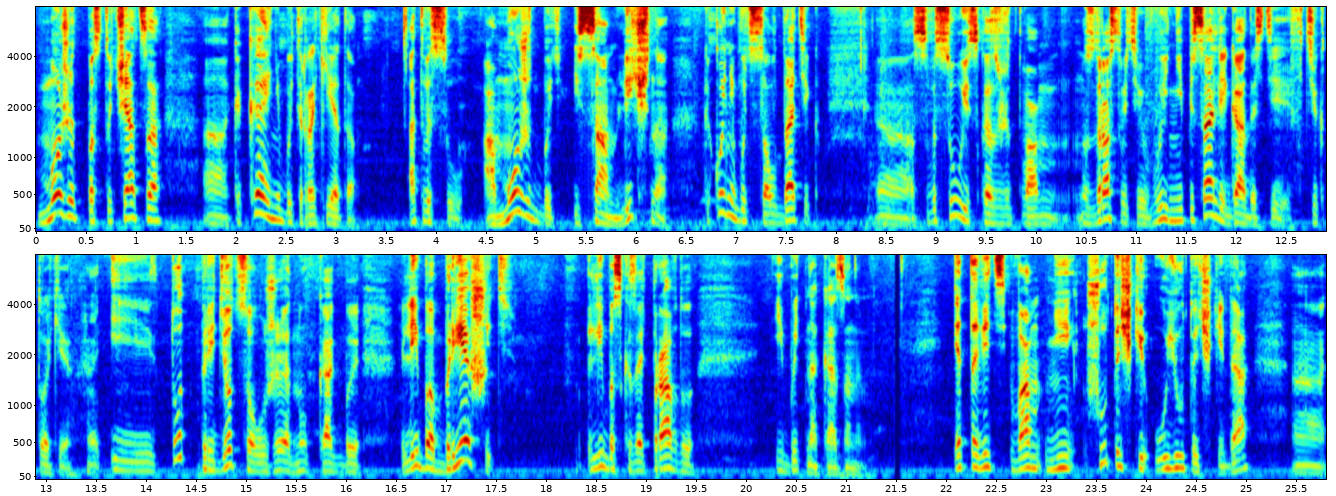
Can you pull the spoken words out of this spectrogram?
может постучаться а, какая-нибудь ракета от ВСУ. А может быть и сам лично какой-нибудь солдатик э, с ВСУ и скажет вам, здравствуйте, вы не писали гадости в ТикТоке? И тут придется уже, ну, как бы, либо брешить, либо сказать правду и быть наказанным. Это ведь вам не шуточки-уюточки, да? А,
